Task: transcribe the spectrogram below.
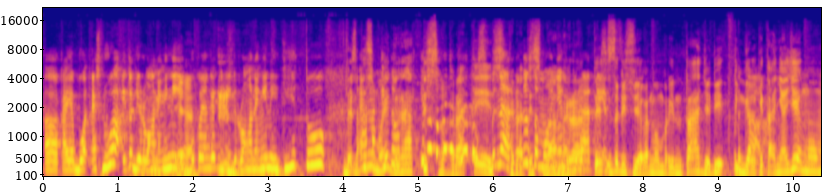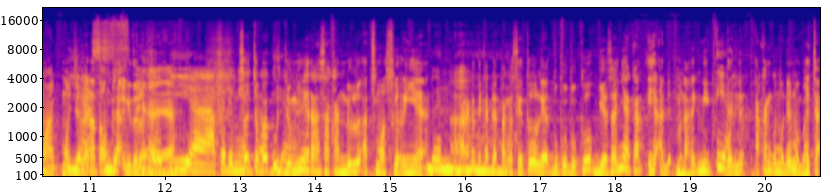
eh, kayak buat S2 itu di ruangan yang ini. Iya. buku yang kayak gini di ruangan yang ini. Gitu. Dan itu semuanya gratis itu semuanya loh. gratis, Gratis, benar itu gratis semuanya banget. gratis, Gratis itu disediakan pemerintah, jadi tinggal Betul. kitanya aja yang mau ma- mau jalan Yes. atau enggak gitu loh. Iya, itu iya. dia akademi So coba kunjungi rasakan dulu atmosfernya. Benar. Karena ketika datang ke situ lihat buku-buku biasanya kan ih ada menarik nih Iya. dan akan kemudian membaca.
